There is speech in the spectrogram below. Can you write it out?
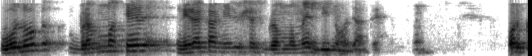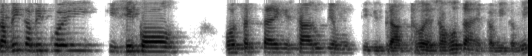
वो लोग ब्रह्म के निराकार निर्विशेष ब्रह्म में लीन हो जाते हैं। और कभी कभी कोई किसी को, हो सकता है कि सारूप्य मुक्ति भी प्राप्त हो, ऐसा होता है कभी कभी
